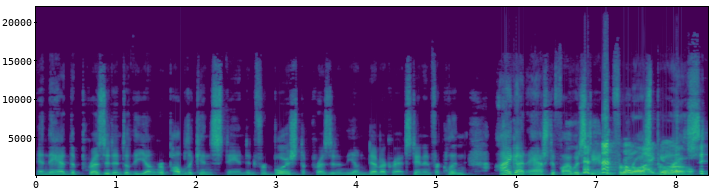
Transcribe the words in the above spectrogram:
And they had the president of the Young Republicans stand in for Bush, the president of the Young Democrats stand in for Clinton. I got asked if I would stand in for oh Ross Perot. gosh.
